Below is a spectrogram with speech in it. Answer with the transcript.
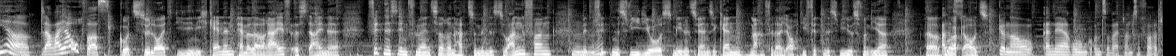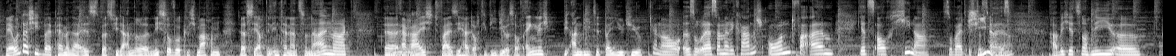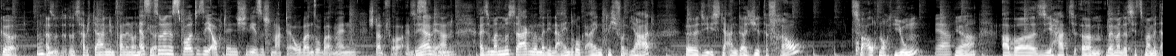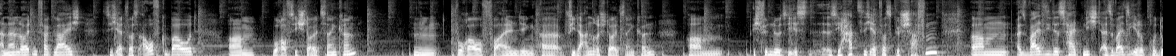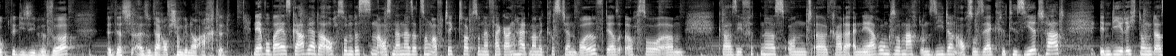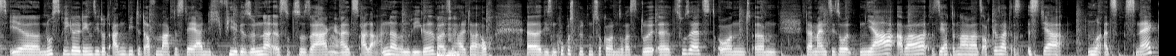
Ja, da war ja auch was. Kurz zu Leuten, die sie nicht kennen. Pamela Reif ist eine Fitness-Influencerin, hat zumindest so angefangen mhm. mit Fitnessvideos. Mädels werden sie kennen, machen vielleicht auch die Fitnessvideos von ihr. Äh, Alles, Workouts. Genau, Ernährung und so weiter und so fort. Der Unterschied bei Pamela ist, was viele andere nicht so wirklich machen, dass sie auch den internationalen Markt äh, mhm. erreicht, weil sie halt auch die Videos auf Englisch anbietet bei YouTube. Genau, also US-amerikanisch und vor allem jetzt auch China, soweit ich China, das weiß. Ja? Habe ich jetzt noch nie äh, gehört. Mhm. Also das habe ich da in dem Falle noch nicht also gehört. Zumindest wollte sie auch den chinesischen Markt erobern, so war mein Stand vor ein Sehr bis zwei gut. Jahren. Also man muss sagen, wenn man den Eindruck eigentlich von ihr hat, äh, sie ist eine engagierte Frau, zwar auch noch jung, ja, ja aber sie hat, ähm, wenn man das jetzt mal mit anderen Leuten vergleicht, sich etwas aufgebaut, ähm, worauf sie stolz sein kann, hm, worauf vor allen Dingen äh, viele andere stolz sein können. Ähm, ich finde, sie ist, sie hat sich etwas geschaffen, ähm, also weil sie das halt nicht, also weil sie ihre Produkte, die sie bewirbt, äh, das also darauf schon genau achtet. Naja, wobei es gab ja da auch so ein bisschen Auseinandersetzungen auf TikTok, so in der Vergangenheit mal mit Christian Wolf, der auch so ähm, quasi Fitness und äh, gerade Ernährung so macht und sie dann auch so sehr kritisiert hat in die Richtung, dass ihr Nussriegel, den sie dort anbietet auf dem Markt, ist der ja nicht viel gesünder ist sozusagen als alle anderen Riegel, weil mhm. sie halt da auch äh, diesen Kokosblütenzucker und sowas äh, zusetzt. Und ähm, da meint sie so, ja, aber sie hat dann damals auch gesagt, es ist ja nur als Snack.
